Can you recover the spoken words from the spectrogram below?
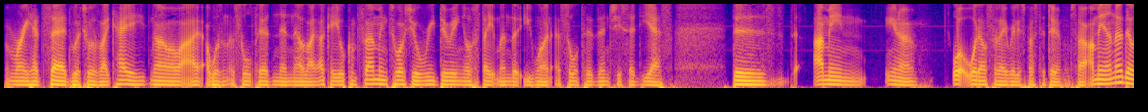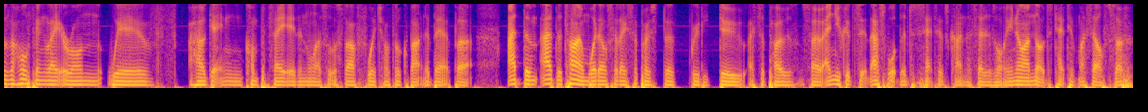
Marie had said, which was like, "Hey, no, I, I wasn't assaulted." And then they're like, "Okay, you're confirming to us, you're redoing your statement that you weren't assaulted." Then she said, "Yes." There's, I mean, you know, what what else are they really supposed to do? So I mean, I know there was a whole thing later on with her getting compensated and all that sort of stuff, which I'll talk about in a bit. But at the at the time, what else are they supposed to really do? I suppose. So, and you could see that's what the detectives kind of said as well. You know, I'm not a detective myself, so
